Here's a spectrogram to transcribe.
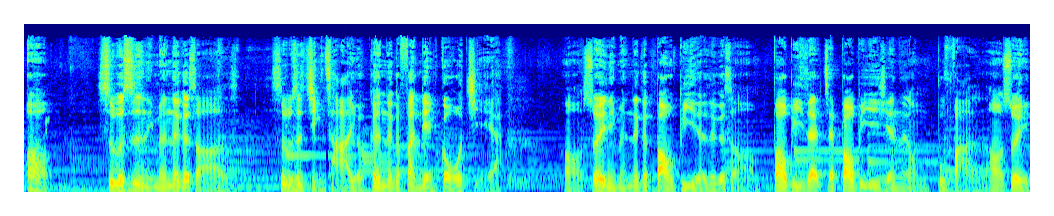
哦，是不是你们那个什么，是不是警察有跟那个饭店勾结呀？哦，所以你们那个包庇的这个什么包庇在在包庇一些那种不法的，然后所以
